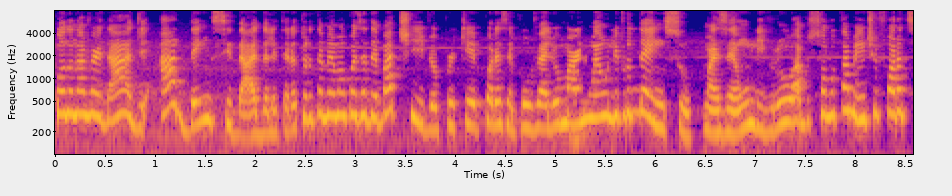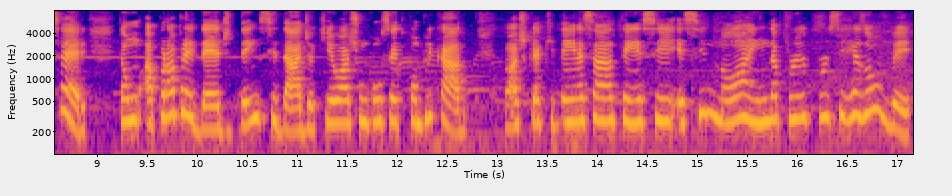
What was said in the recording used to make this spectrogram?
quando na verdade a densidade da literatura também é uma coisa debatível, porque, por exemplo, O Velho Mar não é um livro denso, mas é um livro absolutamente fora de série. Então, a própria ideia de densidade aqui eu acho um conceito complicado. Eu acho que aqui tem essa tem esse esse nó ainda por, por se resolver,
